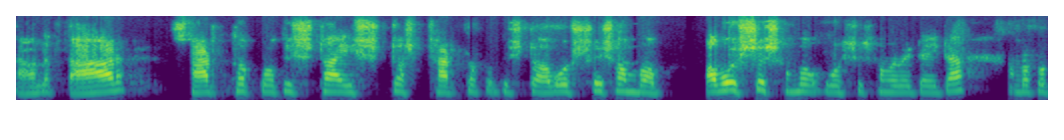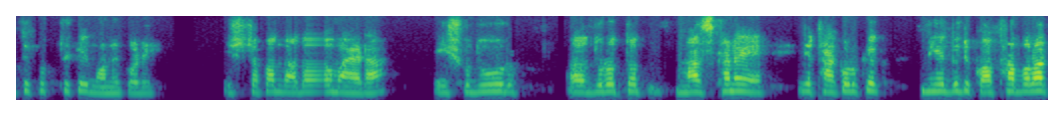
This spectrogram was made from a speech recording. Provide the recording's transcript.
তাহলে তার স্বার্থ প্রতিষ্ঠা, ইষ্ট স্বার্থ প্রতিষ্ঠা অবশ্যই সম্ভব অবশ্যই সম্ভব অবশ্যই সম্ভব, এটা এটা আমরা প্রতি প্রত্যেকেই মনে করি ইষ্টপান দাদা মায়েরা, এই সুদূর দূরত্ব মাঝখানে যে ঠাকুরকে নিয়ে দুটি কথা বলার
